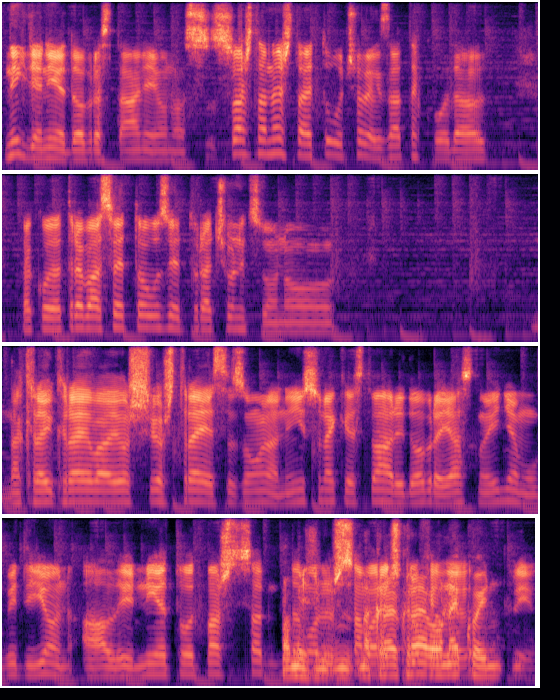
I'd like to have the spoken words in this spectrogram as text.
nigdje nije dobro stanje, ono, svašta nešto je tu čovjek zatekao, da, tako da treba sve to uzeti u računicu, ono, na kraju krajeva još, još traje sezona, nisu neke stvari dobre, jasno i njemu vidi i on, ali nije to baš sad Pa da mislim, možeš samo na kraju reći krajeva u nekoj kriv.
